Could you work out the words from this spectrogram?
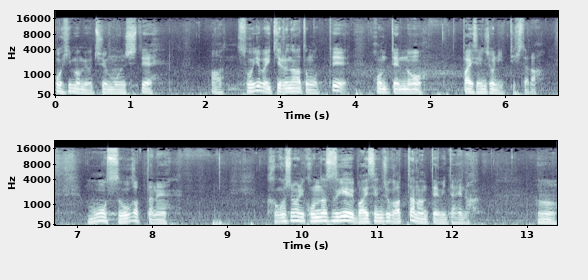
コーヒー豆を注文してあそういえばいけるなと思って本店の焙煎所に行ってきたらもうすごかったね。鹿児島にこんなすげえ焙煎所があったなんてみたいな。うん。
